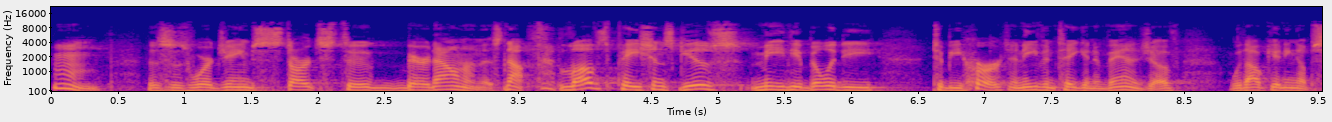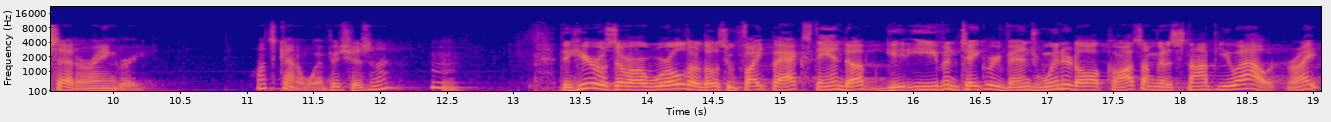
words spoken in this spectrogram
Hmm. This is where James starts to bear down on this. Now, love's patience gives me the ability to be hurt and even taken advantage of without getting upset or angry. Well, that's kind of wimpish, isn't it? Hmm. The heroes of our world are those who fight back, stand up, get even, take revenge, win at all costs. I'm going to stomp you out, right?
